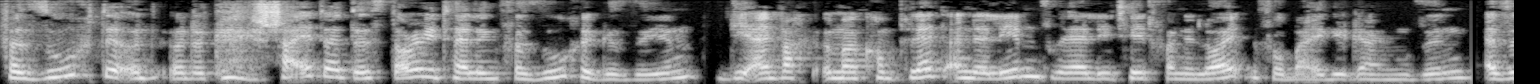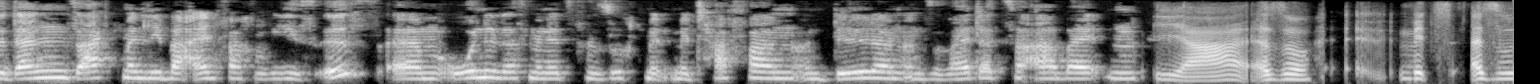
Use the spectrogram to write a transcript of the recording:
versuchte und oder gescheiterte Storytelling-Versuche gesehen, die einfach immer komplett an der Lebensrealität von den Leuten vorbeigegangen sind. Also dann sagt man lieber einfach, wie es ist, ähm, ohne dass man jetzt versucht, mit Metaphern und Bildern und so weiter zu arbeiten. Ja, also äh, mit also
